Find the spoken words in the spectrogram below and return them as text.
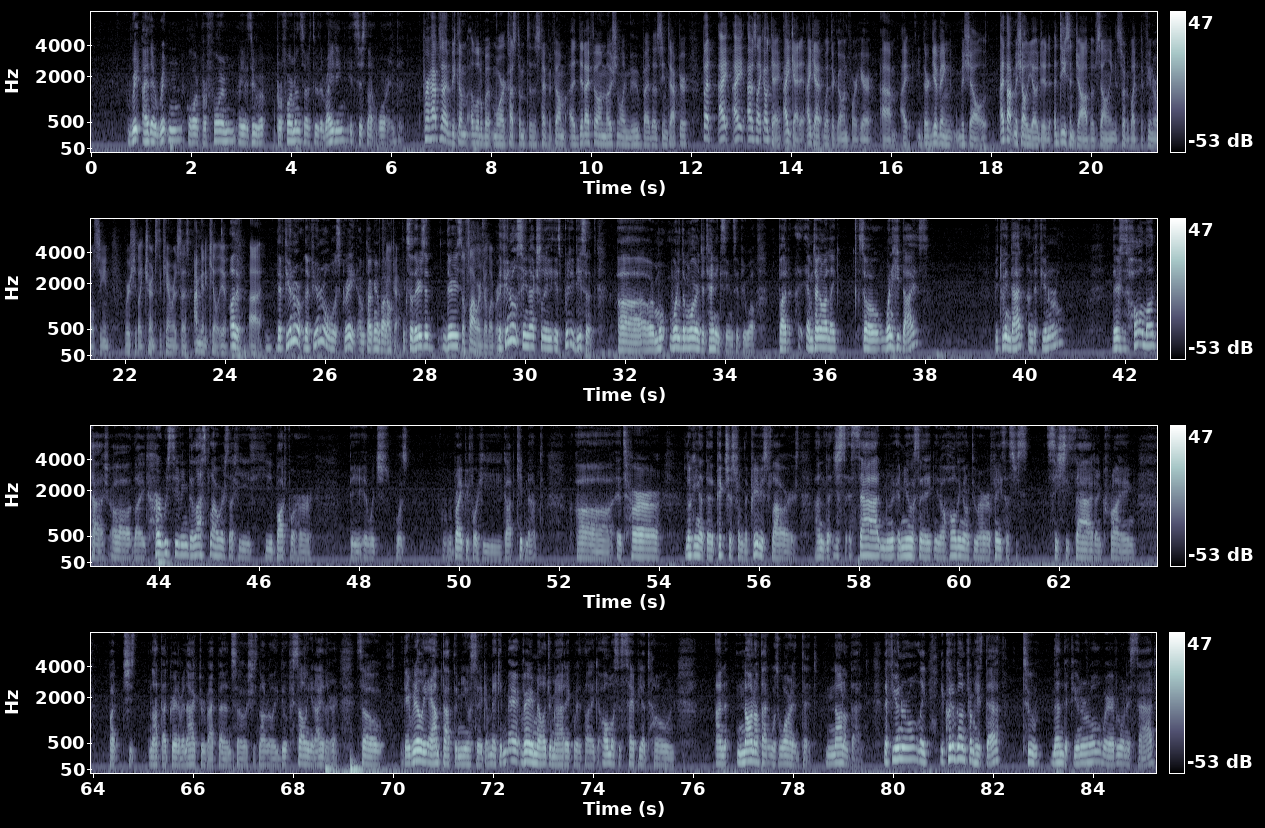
ri- either written or performed you know, through a performance or through the writing. It's just not warranted. Perhaps I've become a little bit more accustomed to this type of film. Uh, did I feel emotionally moved by those scenes after? But I, I, I was like, okay, I get it. I get what they're going for here. Um, I they're giving Michelle. I thought Michelle Yeoh did a decent job of selling sort of like the funeral scene where she like turns to the camera and says, "I'm gonna kill you." Oh, the, Uh, the funeral. The funeral was great. I'm talking about. Okay. So there's a there's the flower delivery. the funeral scene actually is pretty decent, uh, or mo- one of the more entertaining scenes, if you will. But I'm talking about like so when he dies. Between that and the funeral, there's this whole montage of like her receiving the last flowers that he he bought for her, be, which was right before he got kidnapped. Uh, it's her looking at the pictures from the previous flowers and the, just sad mu- music, you know, holding onto her face as she's see she's sad and crying, but she's not that great of an actor back then, so she's not really do, selling it either. So they really amped up the music and make it very melodramatic with like almost a sepia tone, and none of that was warranted. None of that. The funeral, like you could have gone from his death to then the funeral where everyone is sad,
